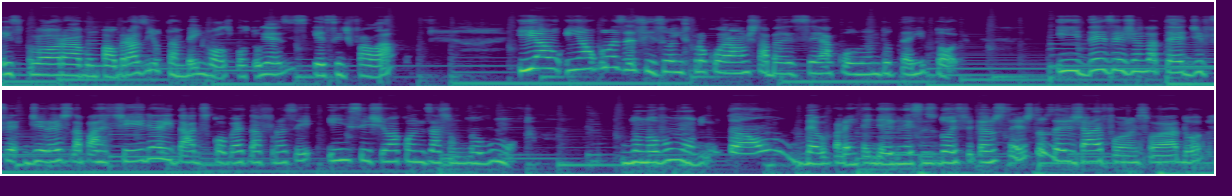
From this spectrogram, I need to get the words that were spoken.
exploravam o pau-brasil, também igual os portugueses, esqueci de falar. E em algumas decisões procuraram estabelecer a colônia do território. E desejando até direitos da partilha e da descoberta da França, insistiu a colonização do Novo Mundo do Novo Mundo. Então, deu para entender nesses dois pequenos textos, eles já foram exploradores,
